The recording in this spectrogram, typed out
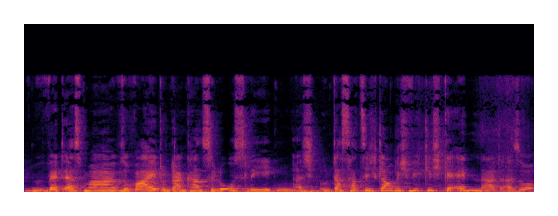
werd erst mal so weit und dann kannst du loslegen. Also, und das hat sich, glaube ich, wirklich geändert. Also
